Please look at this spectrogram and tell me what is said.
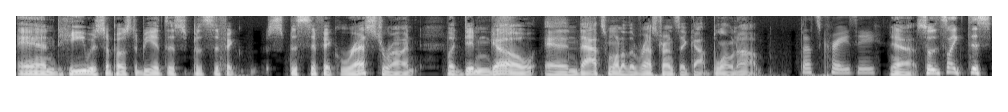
And he was supposed to be at this specific specific restaurant, but didn't go. And that's one of the restaurants that got blown up. That's crazy. Yeah. So it's like this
